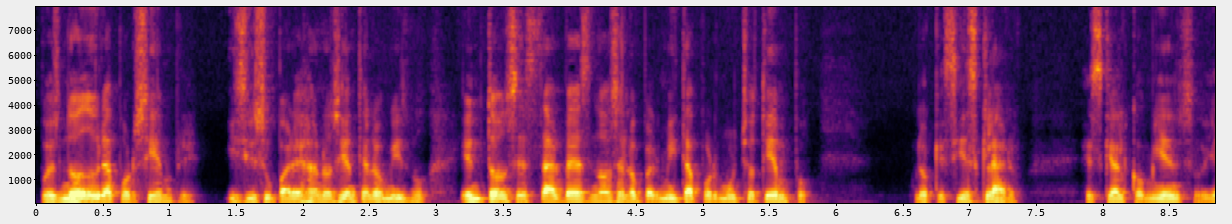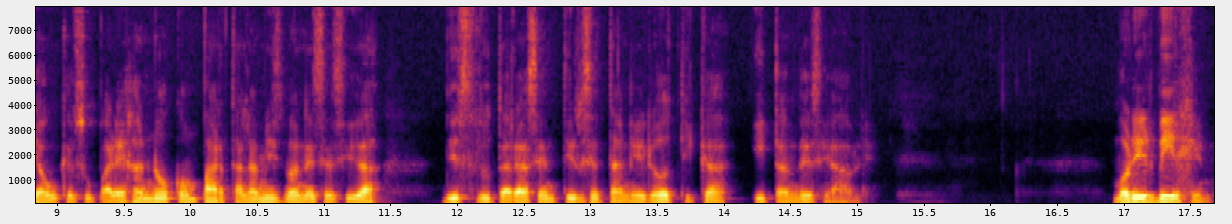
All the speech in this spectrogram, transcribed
pues no dura por siempre, y si su pareja no siente lo mismo, entonces tal vez no se lo permita por mucho tiempo. Lo que sí es claro es que al comienzo, y aunque su pareja no comparta la misma necesidad, disfrutará sentirse tan erótica y tan deseable. Morir virgen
